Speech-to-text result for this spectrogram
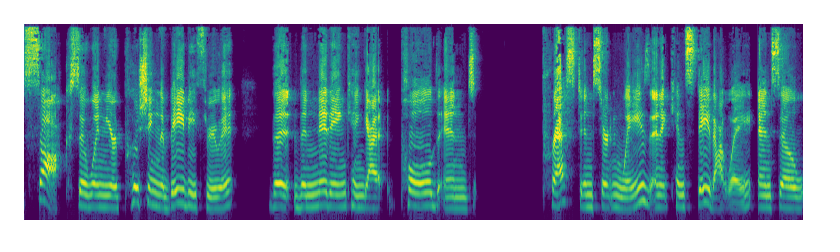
sock so when you're pushing the baby through it the the knitting can get pulled and pressed in certain ways and it can stay that way. And so,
